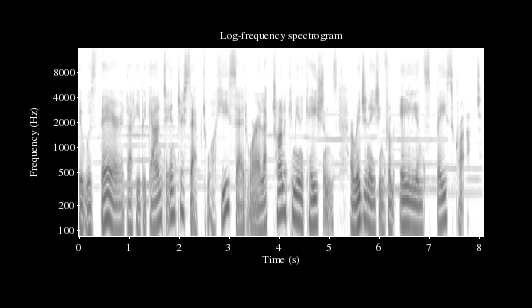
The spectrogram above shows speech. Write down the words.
It was there that he began to intercept what he said were electronic communications originating from alien spacecraft.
